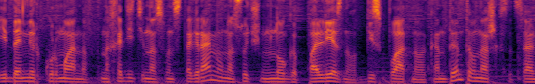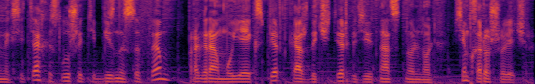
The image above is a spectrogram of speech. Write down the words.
и Дамир Курманов. Находите нас в Инстаграме, у нас очень много полезного, бесплатного контента в наших социальных сетях и слушайте Бизнес FM, программу «Я эксперт» каждый четверг в 19.00. Всем хорошего вечера.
